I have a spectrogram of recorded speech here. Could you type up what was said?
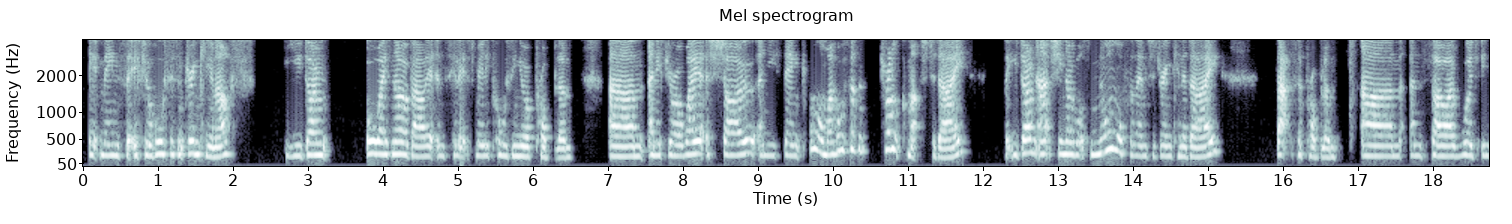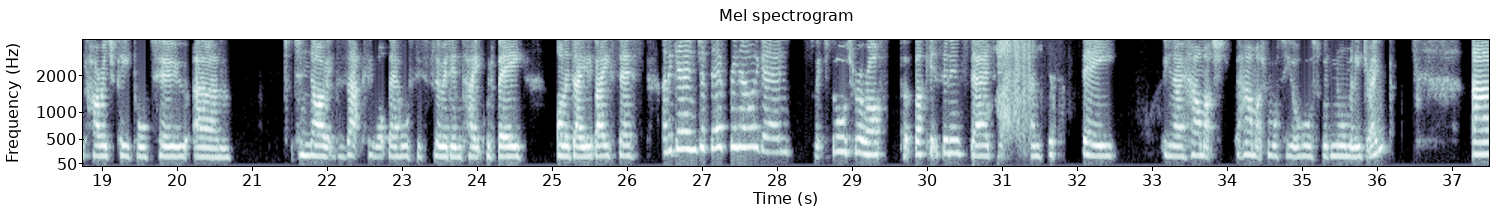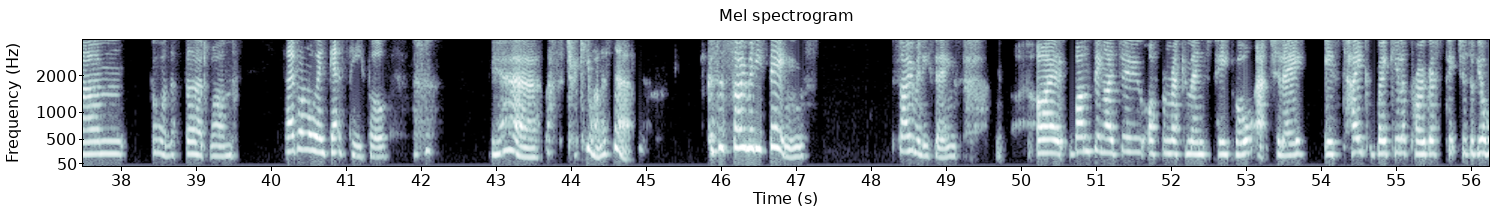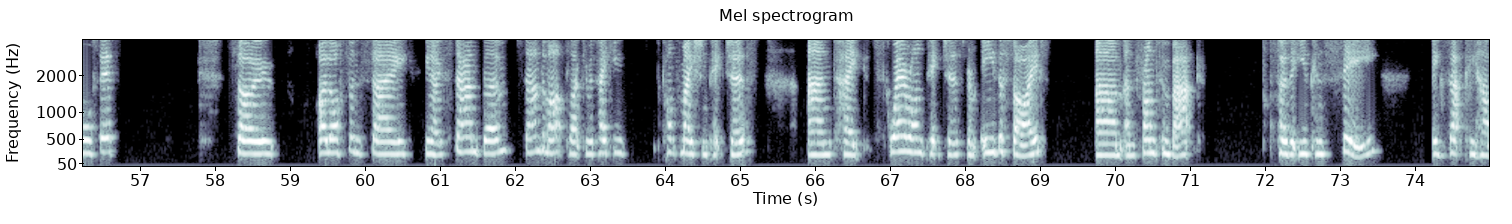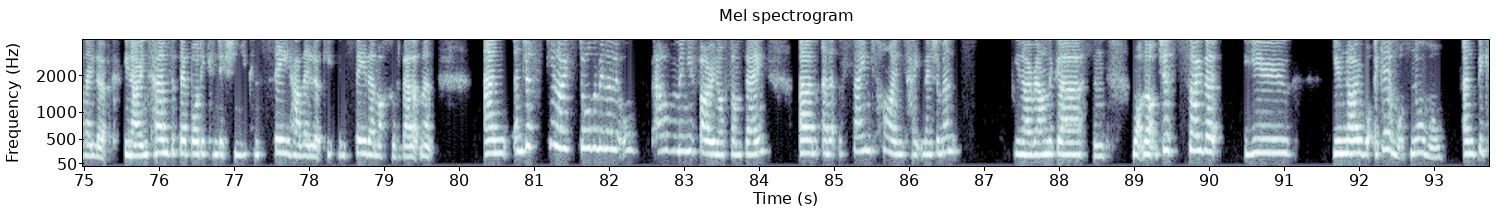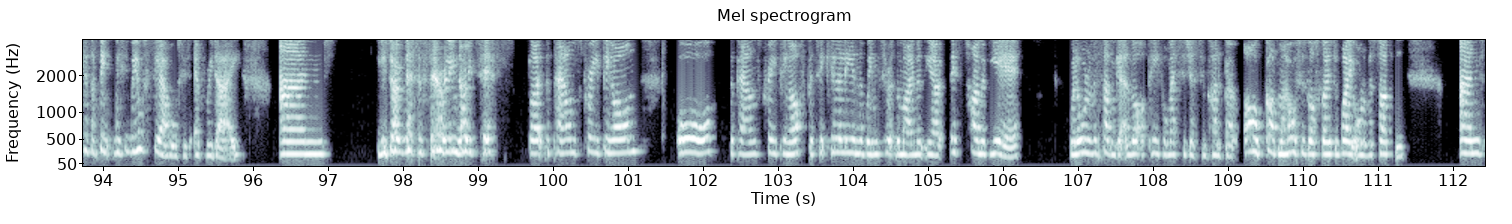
it means that if your horse isn't drinking enough, you don't always know about it until it's really causing you a problem. Um, and if you're away at a show and you think, oh, my horse hasn't drunk much today, but you don't actually know what's normal for them to drink in a day, that's a problem. Um, and so I would encourage people to um, to know exactly what their horse's fluid intake would be on a daily basis. And again, just every now and again, switch the waterer off, put buckets in instead, and just see, you know, how much how much water your horse would normally drink. Um, oh, and the third one. Third one always gets people. yeah, that's a tricky one, isn't it? Because there's so many things, so many things. I one thing I do often recommend to people actually is take regular progress pictures of your horses. So I'll often say, you know, stand them, stand them up like you were taking conformation pictures and take square on pictures from either side um, and front and back so that you can see exactly how they look you know in terms of their body condition you can see how they look you can see their muscle development and and just you know store them in a little album in your phone or something um, and at the same time take measurements you know around the girth and whatnot just so that you you know what again what's normal and because i think we, we all see our horses every day and you don't necessarily notice like the pounds creeping on or the pounds creeping off, particularly in the winter at the moment. You know, this time of year, we'll all of a sudden get a lot of people message us and kind of go, oh God, my horse has lost loads of weight all of a sudden. And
